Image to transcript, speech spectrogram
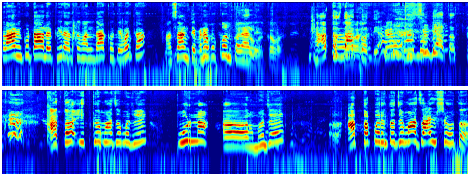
तर आम्ही कुठं आलोय फिरायला तुम्हाला दाखवते बरं का? आणि सांगते पण हो कोण कोण आले आताच दाखवते. आताच. आता इतकं माझं म्हणजे पूर्ण म्हणजे आतापर्यंत जे माझं आयुष्य होतं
